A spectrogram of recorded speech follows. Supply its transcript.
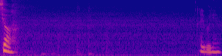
笑，他有点。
